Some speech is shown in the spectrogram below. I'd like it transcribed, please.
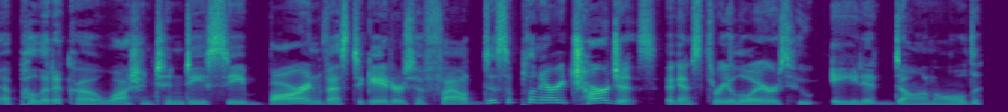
at Politico, Washington, D.C. bar investigators have filed disciplinary charges against three lawyers who aided Donald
